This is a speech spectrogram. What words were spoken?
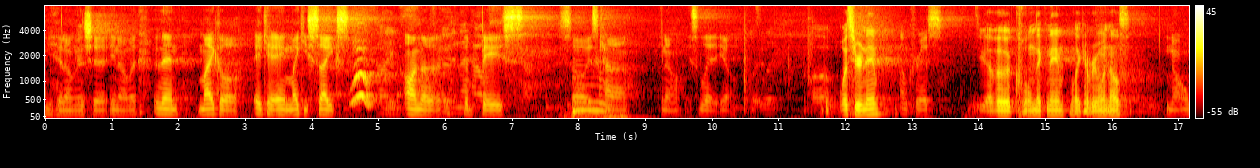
you hit them and shit, you know. But, and then Michael, aka Mikey Sykes, on the the bass. So it's kind of, you know, it's lit, yo. Uh, what's your name? I'm Chris. Do you have a cool nickname like everyone else? No.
